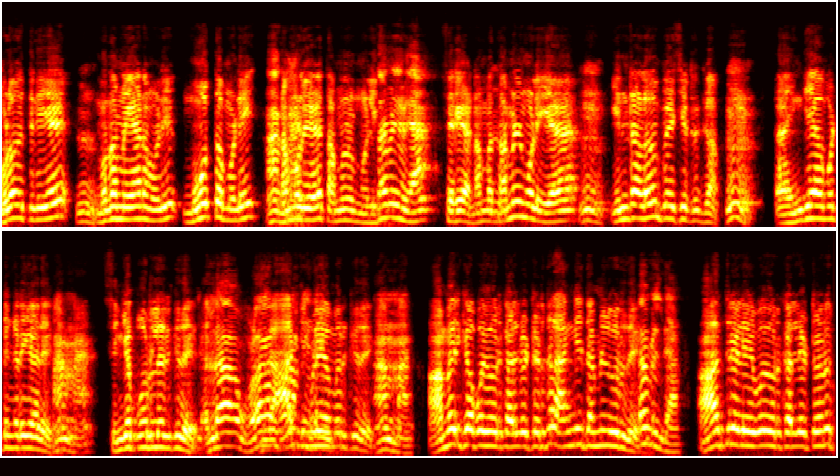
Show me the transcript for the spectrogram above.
உலகத்திலேயே. முதன்மையான மொழி மூத்த மொழி. நம்மளுடைய தமிழ் மொழி. சரியா? நம்ம. தமிழ் மொழிய. இன்றளவும் பேசிட்டு இருக்கோம். இந்தியா மட்டும் கிடையாது. சிங்கப்பூர்ல இருக்குது. எல்லா உலகம் இருக்குது. ஆமா. அமெரிக்கா போய் ஒரு கல்வெட்டு எடுத்தால் அங்கேயும் தமிழ் வருது. ஆஸ்திரேலியா போய் ஒரு கல்வெட்டு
